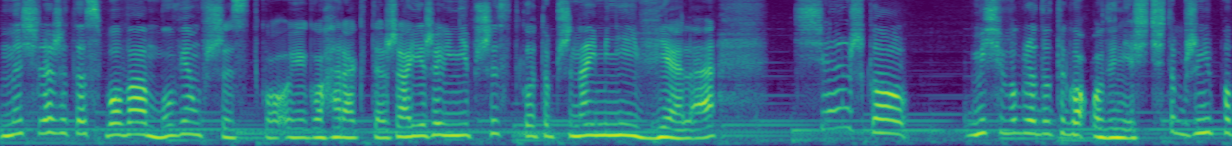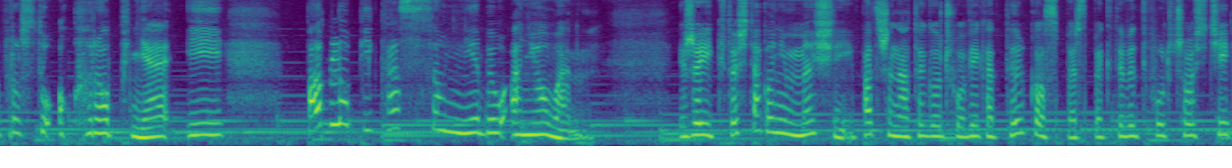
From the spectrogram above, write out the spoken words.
myślę, że te słowa mówią wszystko o jego charakterze, a jeżeli nie wszystko, to przynajmniej wiele. Ciężko mi się w ogóle do tego odnieść. To brzmi po prostu okropnie i Pablo Picasso nie był aniołem. Jeżeli ktoś tak o nim myśli i patrzy na tego człowieka tylko z perspektywy twórczości,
